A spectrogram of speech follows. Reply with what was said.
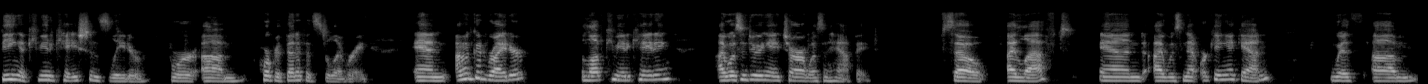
being a communications leader for um, corporate benefits delivery. And I'm a good writer. I love communicating. I wasn't doing HR, I wasn't happy. So I left and I was networking again with, um,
